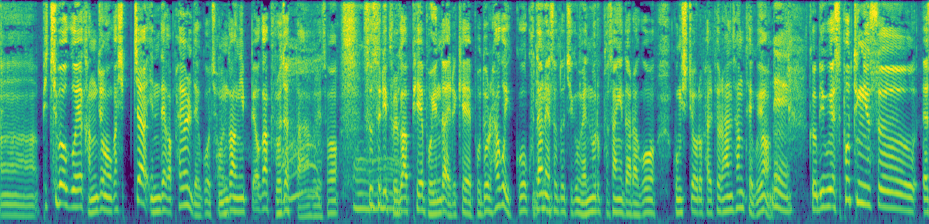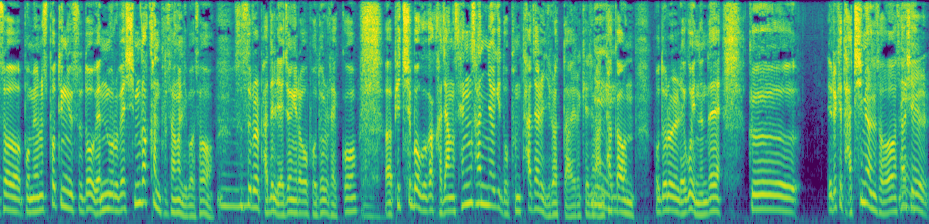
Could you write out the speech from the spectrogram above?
어, 피츠버그의 강정호가 십자 인대가 파열되고 정강이 뼈가 부러졌다. 아. 그래서 수술이 불가피해 보인다 이렇게 보도를 하고 있고 구단에서도 네. 지금 왼무릎 부상이다라고 공식적으로 발표를 한 상태고요. 네. 그 미국의 스포팅 뉴스에서 보면 스포팅 뉴스도 왼무릎에 심각한 부상을 입어서 음. 수술을 받을 예정이라고 보도를 했고 어, 피츠버그가 가장 생산력이 높은 타자를 잃었다 이렇게 좀 네. 안타까운 보도를 내고 있는데 그 이렇게 다치면서 사실 네.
